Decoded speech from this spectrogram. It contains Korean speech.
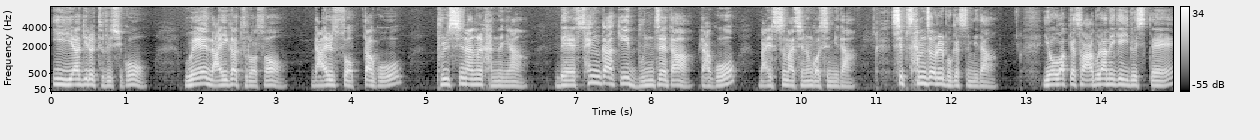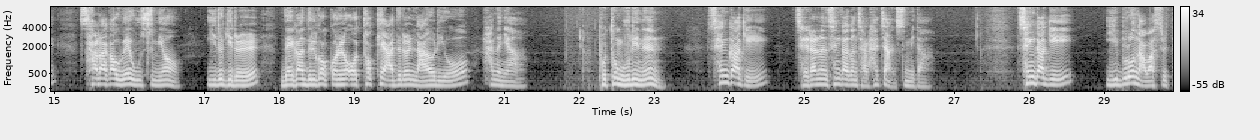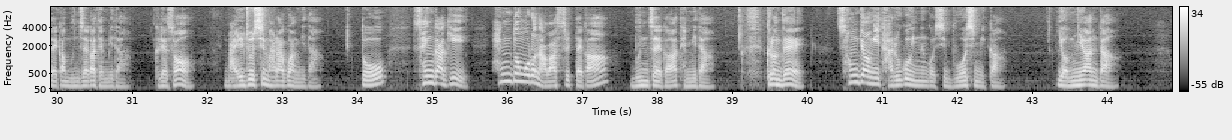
이 이야기를 들으시고 왜 나이가 들어서 낳을 수 없다고 불신앙을 갖느냐? 내 생각이 문제다 라고 말씀하시는 것입니다. 13절을 보겠습니다. 여호와께서 아브라함에게 이르시되 사라가 왜 웃으며 이르기를 내가 늙었건을 어떻게 아들을 낳으리요 하느냐. 보통 우리는 생각이 죄라는 생각은 잘 하지 않습니다. 생각이 입으로 나왔을 때가 문제가 됩니다. 그래서 말조심하라고 합니다. 또 생각이 행동으로 나왔을 때가 문제가 됩니다. 그런데 성경이 다루고 있는 것이 무엇입니까? 염려한다.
